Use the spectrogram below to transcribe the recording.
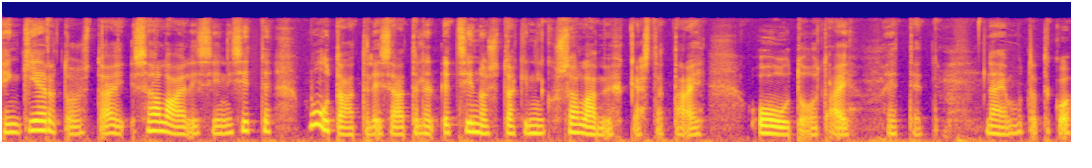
en kertoisi tai salailisi, niin sitten muut ajattelisi, ajattelen, että siinä olisi jotakin niin salamyhkäistä tai outoa tai että, että näin, mutta että kun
